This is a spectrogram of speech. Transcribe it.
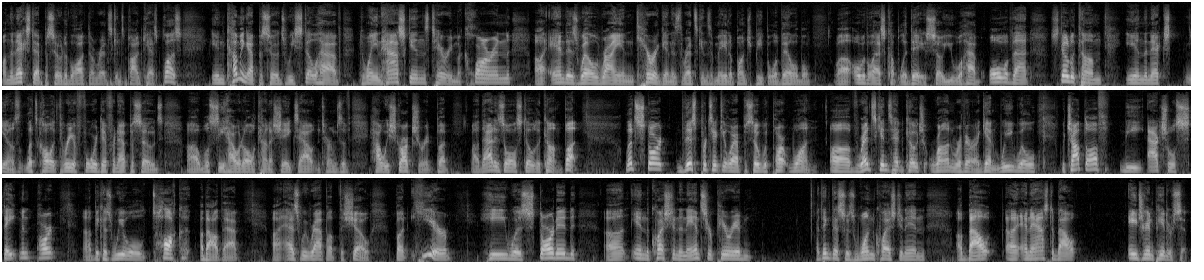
on the next episode of the Locked On Redskins podcast. Plus, in coming episodes, we still have Dwayne Haskins, Terry McLaurin, uh, and as well Ryan Kerrigan, as the Redskins have made a bunch of people available uh, over the last couple of days. So you will have all of that still to come in the next, you know, let's call it three or four different episodes. Uh, we'll see how it all kind of shakes out in terms of how we structure it, but uh, that is all still to come. But let's start this particular episode with part one of Redskins head coach Ron Rivera. Again, we will we chopped off the actual statement part uh, because we will talk about that uh, as we wrap up the show. But here, he was started uh, in the question and answer period. I think this was one question in about uh, and asked about Adrian Peterson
